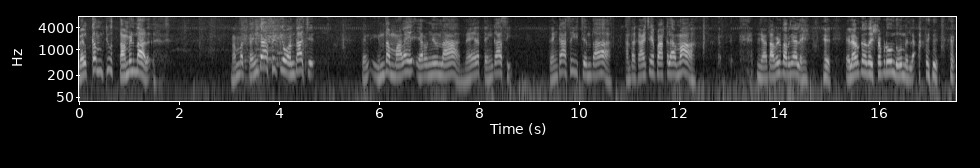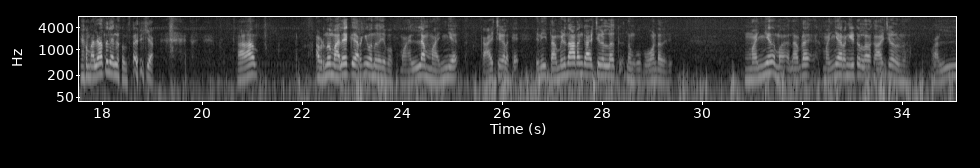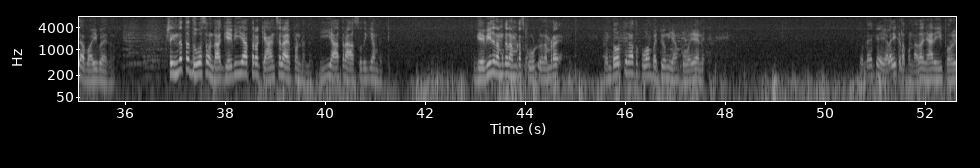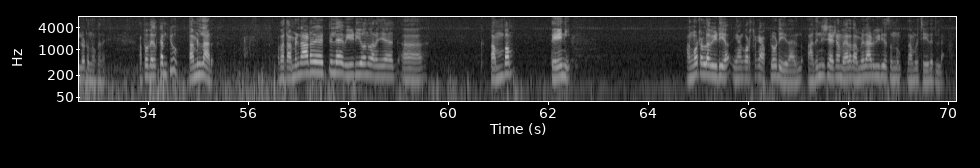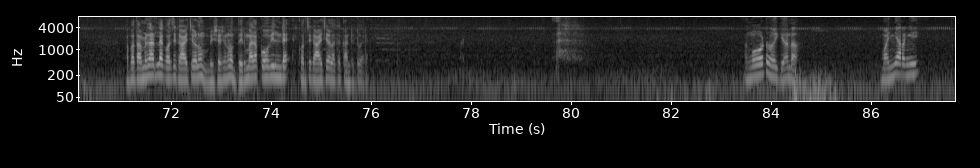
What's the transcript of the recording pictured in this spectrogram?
Welcome to Tamil Nadu நம்ம தென்காசிக்கு வந்தாச்சு தென் இந்த மலை இறங்குனா நேர தென்காசி തെങ്കാസി ചെന്താ അന്ത കാഴ്ചയെ പാക്കലാമാ ഞാൻ തമിഴ് പറഞ്ഞാലേ എല്ലാവർക്കും അത് ഇഷ്ടപ്പെടുമെന്ന് തോന്നുന്നില്ല ഞാൻ മലയാളത്തിൽ അങ്ങ് സംസാരിക്കാം ആ അവിടുന്ന് മലയൊക്കെ ഇറങ്ങി വന്നു കഴിഞ്ഞപ്പോൾ നല്ല മഞ്ഞ് കാഴ്ചകളൊക്കെ ഇനി ഈ തമിഴ്നാടൻ കാഴ്ചകളിലേക്ക് നമുക്ക് പോകേണ്ട വരും മഞ്ഞ് നമ്മുടെ മഞ്ഞ് ഇറങ്ങിയിട്ടുള്ള കാഴ്ചകളുണ്ട്. നല്ല വൈബായിരുന്നു പക്ഷെ ഇന്നത്തെ ദിവസമുണ്ട് ആ ഗവി യാത്ര ക്യാൻസൽ ആയപ്പോൾ ഉണ്ടല്ലോ ഈ യാത്ര ആസ്വദിക്കാൻ പറ്റി. ഗവിയിൽ നമുക്ക് നമ്മുടെ സ്കൂൾ നമ്മുടെ എൻഡോർക്കിനകത്ത് പോകാൻ പറ്റുമെങ്കിൽ ഞാൻ പോയേനെ. എവിടെയൊക്കെ ഇളകി കിടപ്പുണ്ട്. അതാ ഞാൻ ഈ പുറകിലോട്ട് നോക്കുന്നത് അപ്പോൾ വെൽക്കം ടു തമിഴ്നാട്. അപ്പോൾ തമിഴ്നാട്ടിലെ വീഡിയോ എന്ന് പറഞ്ഞ ആ, കമ്പം തേനി. അങ്ങോട്ടുള്ള വീഡിയോ ഞാൻ കുറച്ചൊക്കെ അപ്ലോഡ് ചെയ്തായിരുന്നു. അതിന് ശേഷം വേറെ തമിഴ്നാട് വീഡിയോസ് ഒന്നും നമ്മൾ ചെയ്തിട്ടില്ല. അപ്പോൾ തമിഴ്നാട്ടിലെ കുറച്ച് കാഴ്ചകളും വിശേഷങ്ങളും തിരുമല കോവിലിന്റെ കുറച്ച് കാഴ്ചകളൊക്കെ കണ്ടിട്ട് വരാം. അങ്ങോട്ട് നോക്കിയാ കണ്ടോ? മഞ്ഞിറങ്ങി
